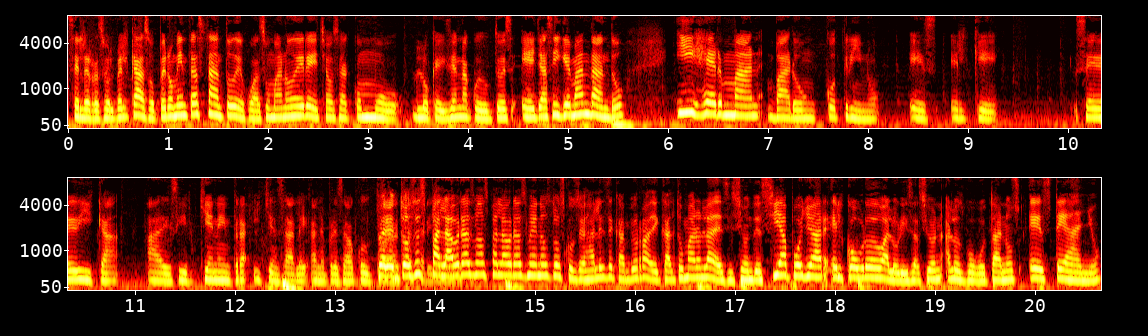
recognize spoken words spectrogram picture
se le resuelve el caso. Pero mientras tanto dejó a su mano derecha, o sea, como lo que dice en acueducto es, ella sigue mandando y Germán Barón Cotrino es el que se dedica a decir quién entra y quién sale a la empresa de acueducto. Pero entonces, palabras más, palabras menos, los concejales de Cambio Radical tomaron la decisión de sí apoyar el cobro de valorización a los bogotanos este año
